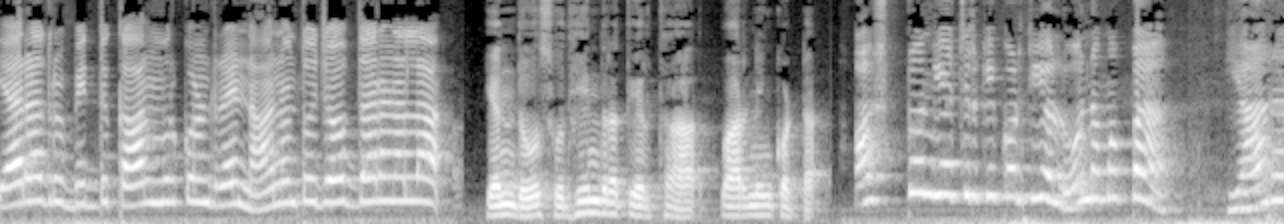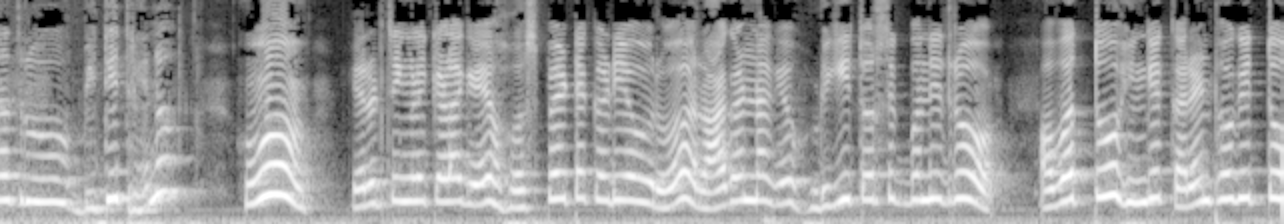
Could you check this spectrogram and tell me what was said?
ಯಾರಾದ್ರೂ ಬಿದ್ದು ಕಾಲ್ ಮುರ್ಕೊಂಡ್ರೆ ನಾನಂತೂ ಜವಾಬ್ದಾರನಲ್ಲ. ಎಂದು ಸುಧೀಂದ್ರ ತೀರ್ಥ ವಾರ್ನಿಂಗ್ ಕೊಟ್ಟ. ಅಷ್ಟೊಂದು ಎಚ್ಚರಿಕೆ ಕೊಡ್ತೀಯಲ್ಲೋ ನಮ್ಮಪ್ಪ? ಯಾರಾದ್ರೂ ಬಿದ್ದಿದ್ರೇನು? ಹ್ಞೂ ಎರಡು ತಿಂಗಳ ಕೆಳಗೆ ಹೊಸಪೇಟೆ ಕಡಿಯವರು ರಾಗಣ್ಣಗೆ ಹುಡುಗಿ ತೋರ್ಸಕ್ ಬಂದಿದ್ರು. ಅವತ್ತು ಹಿಂಗೆ ಕರೆಂಟ್ ಹೋಗಿತ್ತು.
